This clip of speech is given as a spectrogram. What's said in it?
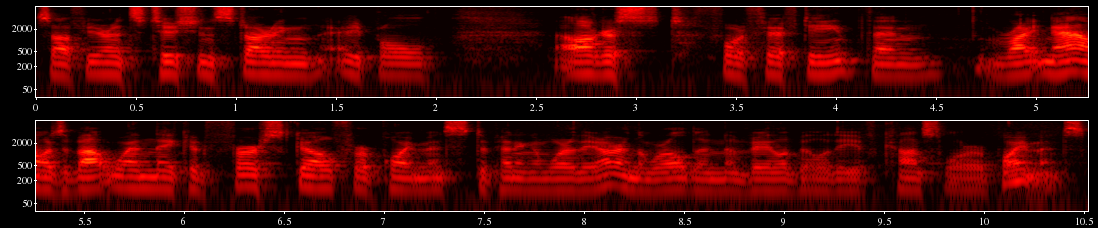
So if your institution starting April, August 4th, 15th, then right now is about when they could first go for appointments, depending on where they are in the world and availability of consular appointments.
